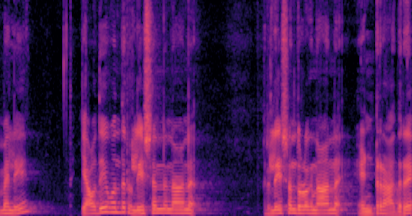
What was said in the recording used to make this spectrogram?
ಆಮೇಲೆ ಯಾವುದೇ ಒಂದು ರಿಲೇಷನ್ ನಾನು ರಿಲೇಷನ್ದೊಳಗೆ ನಾನು ಎಂಟ್ರ್ ಆದರೆ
